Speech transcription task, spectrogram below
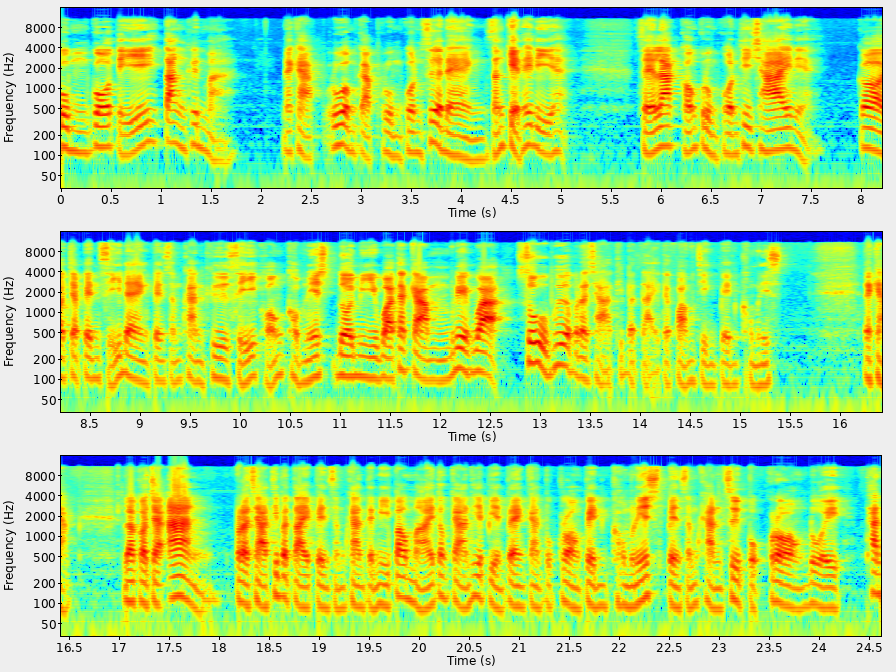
กลุ่มโกตีตั้งขึ้นมา นะครับร่วมกับกลุ่มคนเสื้อแดงสังเกตให้ดีฮะสัญลักษณ์ของกลุ่มคนที่ใช้เนี่ยก็จะเป็นสีแดงเป็นสำคัญคือสีของคอมมิวนิสต์โดยมีวัฒกรรมเรียกว่าสู้เพื่อประชาธิปไตย แต่ความจริงเป็นคอมมิวนิสต์นะครับแล้วก็จะอ้างประชาธิปไตยเป็นสำคัญแต่มีเป้าหมายต้องการที่จะเปลี่ยนแปลงการปกครองเป็นคอมมิวนิสต์เป็นสำคัญสืบปกครองโดยท่าน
